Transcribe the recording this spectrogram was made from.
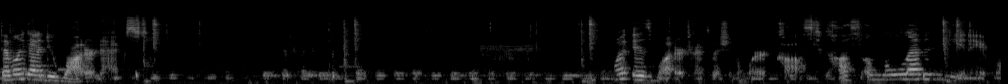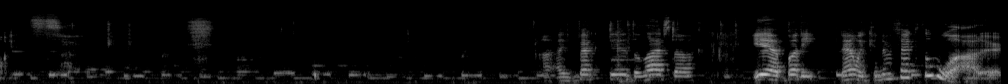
Definitely got to do water next. What is water transmission work cost? Costs 11 DNA points. I infected the livestock. Yeah, buddy. Now we can infect the water.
